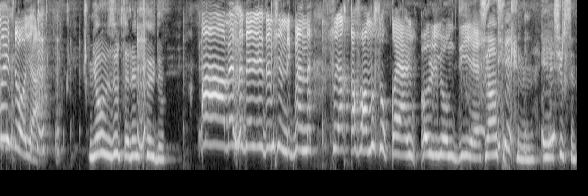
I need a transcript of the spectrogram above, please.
mıydı o ya? Yo özür dilerim köydü. çok yani ölüyorum diye. Silahı sok kendine. İyileşirsin.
